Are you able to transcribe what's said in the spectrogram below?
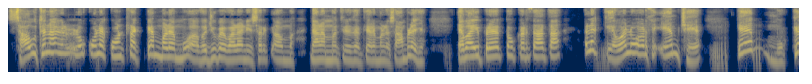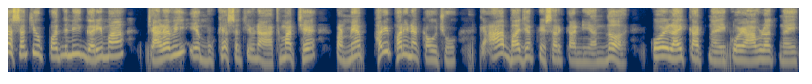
સાઉથના લોકોને કોન્ટ્રાક્ટ કેમ મળે? વજુભાઈ વાળાની સરકાર નાણામંત્રી હતા ત્યારે મને સાંભળે છે. એવા એ પ્રયત્નો કરતા હતા. એટલે કહેવાનો અર્થ એમ છે કે મુખ્ય સચિવ પદની ગરિમા જાળવવી એ મુખ્ય સચિવના હાથમાં જ છે. પણ મેં ફરી ફરીને કહું છું કે આ ભાજપની સરકારની અંદર કોઈ લાયકાત નહીં, કોઈ આવડત નહીં.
